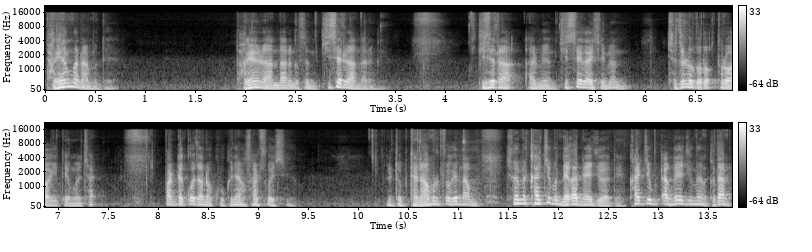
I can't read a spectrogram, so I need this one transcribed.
방향만 하면 돼. 방향을 안다는 것은 기세를 안다는 거예요. 기세를 알면, 기세가 있으면 저절로 돌아, 돌아가기 때문에 자, 빨대 꽂아놓고 그냥 살 수가 있어요. 또 대나무를 쪼갠다면 처음에 칼집은 내가 내줘야 돼. 칼집을 딱 내주면 그 다음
